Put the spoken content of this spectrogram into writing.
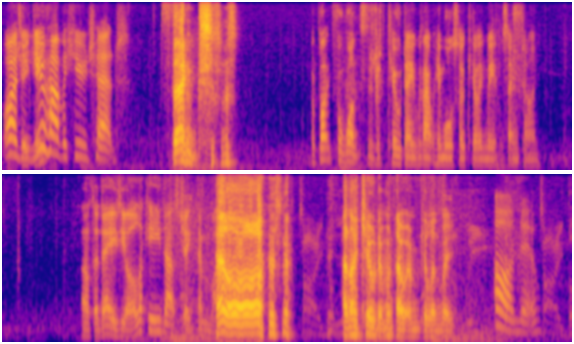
Why do Cheeky. you have a huge head? Thanks. I'd like for once to just kill Dave without him also killing me at the same time. Well, today's you're lucky. That's Jake. Never mind. Hello. and I killed him without him killing me. Oh no. Tied the.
